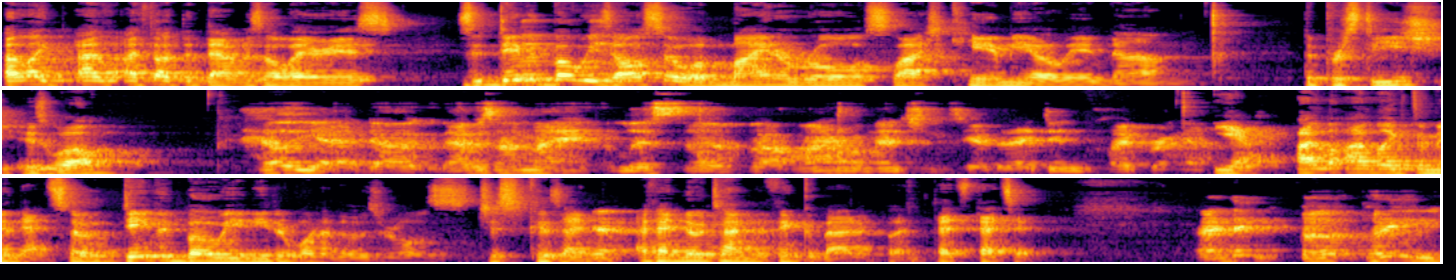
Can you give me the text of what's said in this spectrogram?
I like. I, I thought that that was hilarious. So David Bowie's also a minor role slash cameo in um, The Prestige as well. Hell yeah, dog. That was on my list of uh, honorable mentions here that I didn't quite bring up. Yeah, I, I liked him in that. So David Bowie in either one of those roles, just because I Yeah. I've had no time to think about it, but that's that's it. I think Bo- putting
